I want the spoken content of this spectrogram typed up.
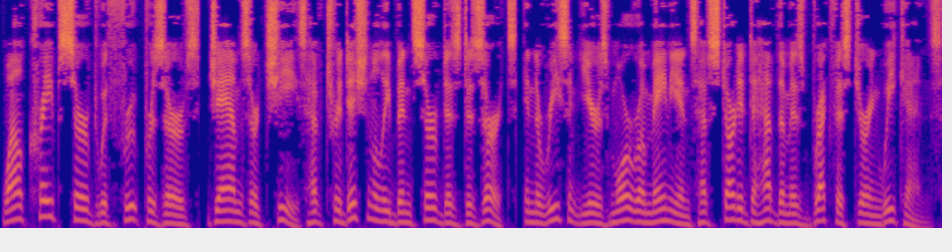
While crepes served with fruit preserves, jams or cheese have traditionally been served as desserts, in the recent years more Romanians have started to have them as breakfast during weekends.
